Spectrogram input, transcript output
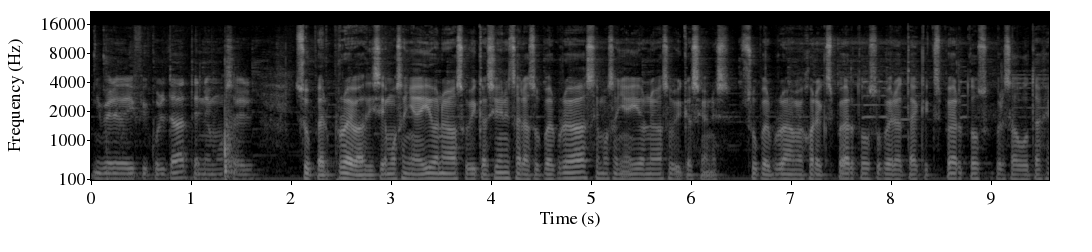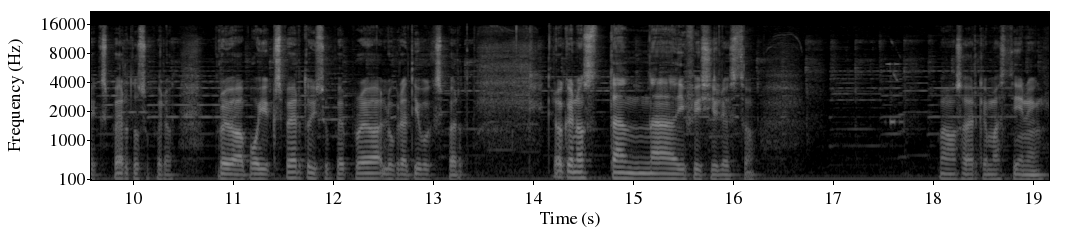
nivel de dificultad, tenemos el super pruebas, dice hemos añadido nuevas ubicaciones a las super pruebas, hemos añadido nuevas ubicaciones, super prueba mejor experto, super ataque experto, super sabotaje experto, super prueba apoyo experto y super prueba lucrativo experto. Creo que no es tan nada difícil esto. Vamos a ver qué más tienen.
